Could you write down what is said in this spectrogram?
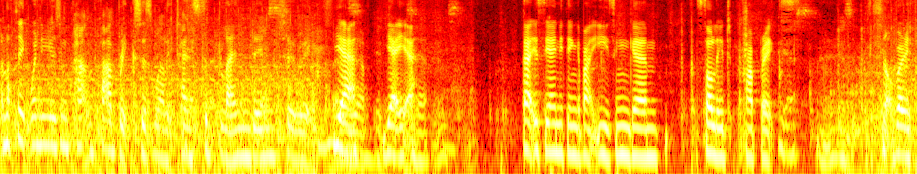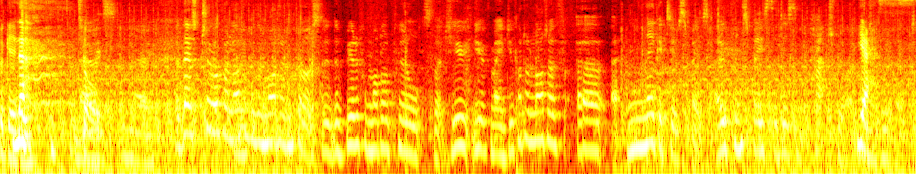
And I think when you're using pattern fabrics as well, it tends to blend into it. So yeah. yeah, yeah, yeah, yeah. That is the only thing about using um, solid fabrics. Yes. It's not very forgiving. No. no, no. But that's true of a lot of the modern quilts, the, the beautiful model quilts that you, you've made. You've got a lot of uh, negative space, open space that isn't patchwork. Yes.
